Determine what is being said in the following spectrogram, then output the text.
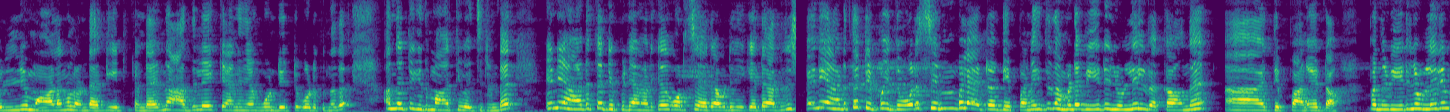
വലിയ മാളങ്ങൾ ഉണ്ടാക്കിയിട്ടുണ്ടായിരുന്നു. അതിലേക്കാണ് ഞാൻ കൊണ്ടിട്ട് കൊടുക്കുന്നത്. എന്നിട്ട് ഇത് മാറ്റി വെച്ചിട്ടുണ്ട്. ഇനി അടുത്ത ടിപ്പ് ഞാൻ കാണിക്കാം. കുറച്ച് നേരം അവിടെ ഇരിക്കട്ടെ. അതിന് ഇനി അടുത്ത ടിപ്പ് ഇതുപോലെ സിമ്പിളായിട്ടൊരു ടിപ്പാണ് ഇത് നമ്മുടെ വീടിനുള്ളിൽ വെക്കാവുന്ന ടിപ്പാണ് കേട്ടോ. അപ്പം വീടിനുള്ളിലും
